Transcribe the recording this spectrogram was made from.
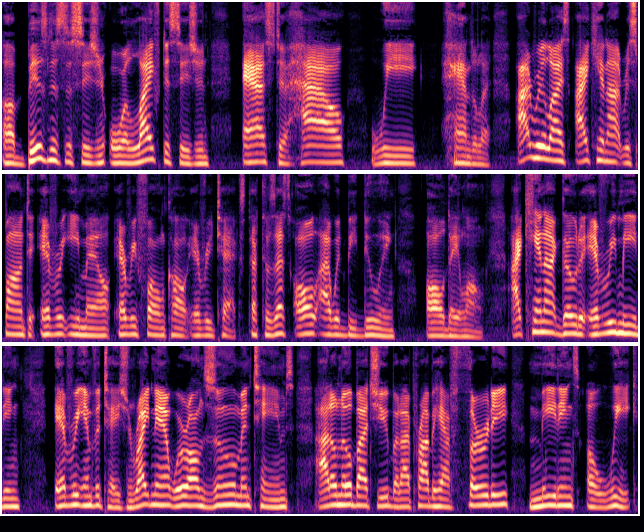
a business decision or a life decision as to how we handle it. I realize I cannot respond to every email, every phone call, every text because that's all I would be doing all day long. I cannot go to every meeting, every invitation. Right now, we're on Zoom and Teams. I don't know about you, but I probably have 30 meetings a week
